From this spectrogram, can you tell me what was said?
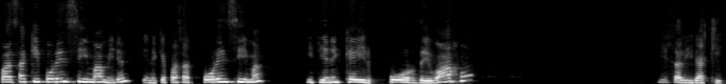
pasa aquí por encima, miren, tiene que pasar por encima y tienen que ir por debajo y salir aquí.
